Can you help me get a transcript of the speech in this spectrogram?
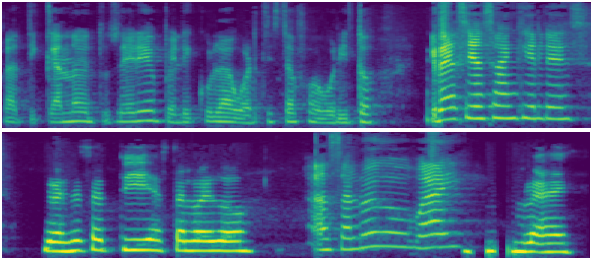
platicando de tu serie, película o artista favorito. Gracias, Ángeles. Gracias a ti, hasta luego. Hasta luego, bye. Bye.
